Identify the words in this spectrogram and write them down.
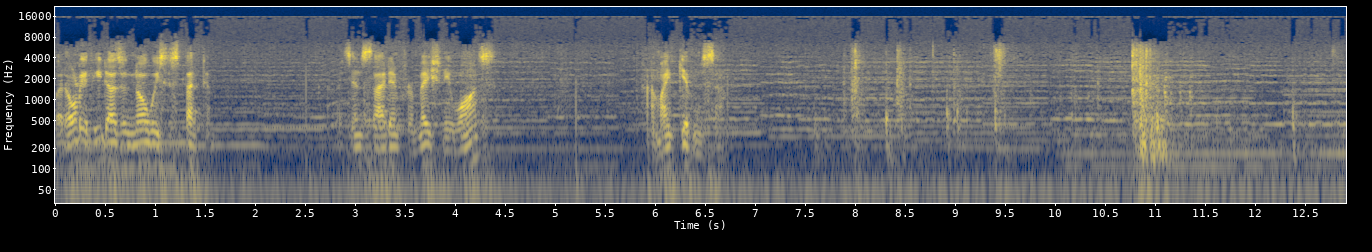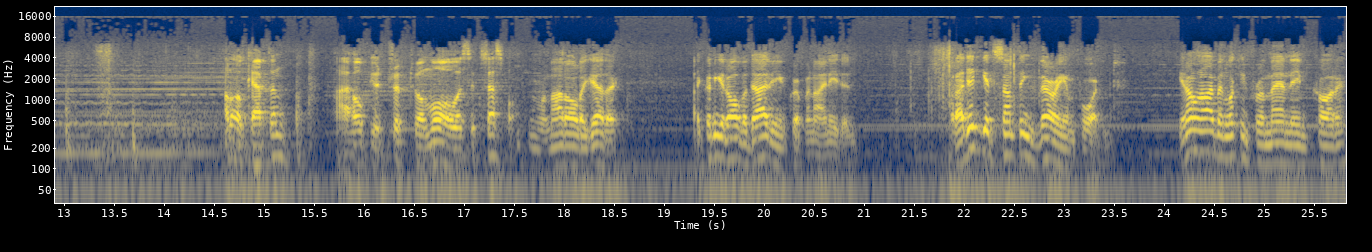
but only if he doesn't know we suspect him. If it's inside information he wants, I might give him some. Hello, Captain. I hope your trip to Amor was successful. Well, not altogether. I couldn't get all the diving equipment I needed. But I did get something very important. You know how I've been looking for a man named Carter?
